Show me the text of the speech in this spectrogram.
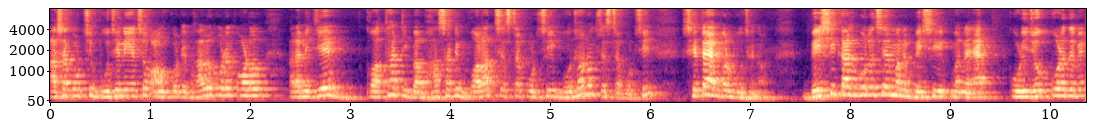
আশা করছি বুঝে নিয়েছো, অঙ্কটি ভালো করে পড়ো। আর আমি যে কথাটি বা ভাষাটি বলার চেষ্টা করছি, বোঝানোর চেষ্টা করছি, সেটা একবার বুঝে নাও। বেশি কাজ বলেছে মানে বেশি মানে এক কুড়ি যোগ করে দেবে।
